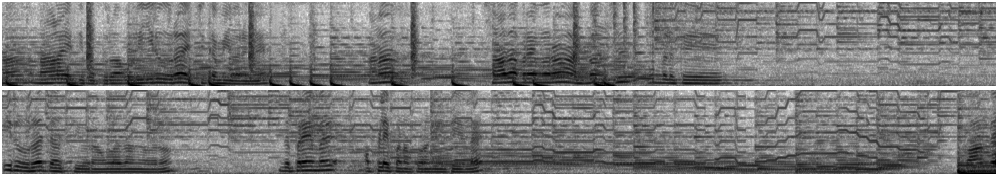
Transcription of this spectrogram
நா நாலாயிரத்தி பத்து ரூபா. ஒரு இருபது ரூபா வச்சு கம்மி வருங்க. ஆனால் சாதா ப்ரைமரும் அட்வான்ஸு உங்களுக்கு இருபது ரூபா ஜாஸ்தி வரும். அவ்வளோதாங்க வரும். இந்த ப்ரைமர் அப்ளை பண்ண போகிறோங்க இன்டீரியரில் வாங்க.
